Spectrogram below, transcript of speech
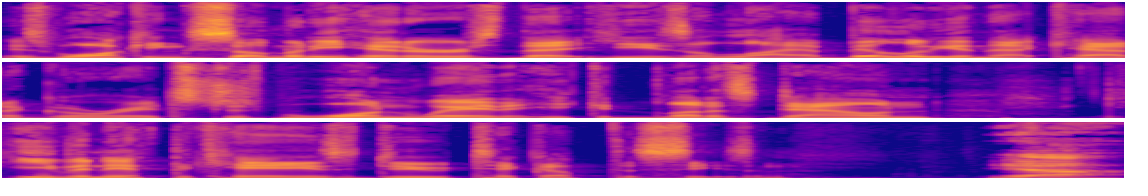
is walking so many hitters that he's a liability in that category. It's just one way that he could let us down, even if the K's do tick up this season. Yeah,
